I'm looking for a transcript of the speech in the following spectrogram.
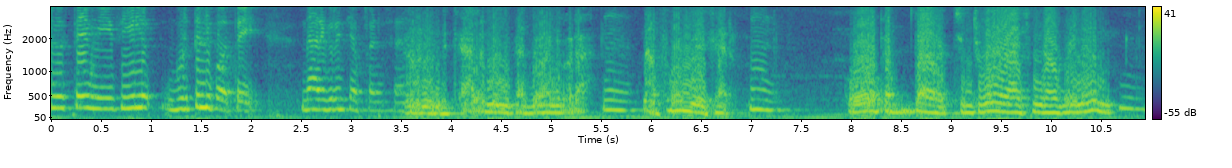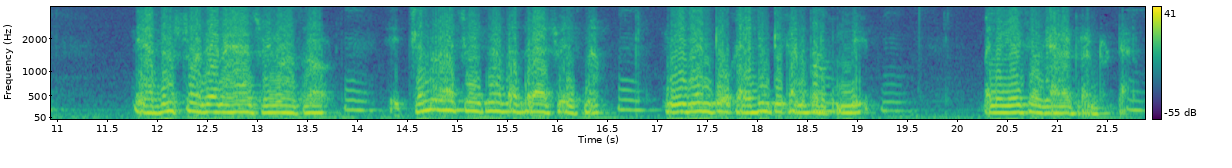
చూస్తే మీ సీన్లు గుర్తుండిపోతాయి దాని గురించి చెప్పండి సార్ చాలా మంది పెద్దవాళ్ళు కూడా. నా ఫోన్ చేశారు. ఓ పెద్ద చించుకునే వేషం కాకపోయినా నీ అదృష్టం అదేనా శ్రీనివాసరావు చిన్న వేషం వేసినా పెద్ద వేషం వేసినా. నీదేంటో ఒక ఐడెంటిటీ కనపడుతుంది. మళ్ళీ వేసే క్యారెక్టర్ అంటుంటా మ్మ్.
